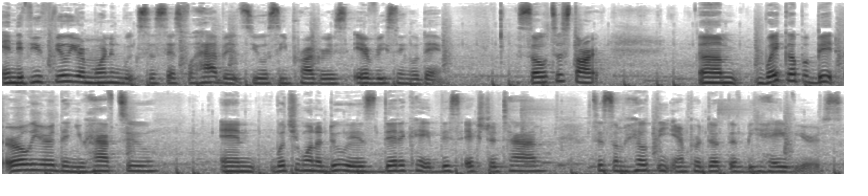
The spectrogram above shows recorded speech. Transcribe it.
And if you fill your morning with successful habits, you will see progress every single day. So, to start, um, wake up a bit earlier than you have to and what you want to do is dedicate this extra time to some healthy and productive behaviors.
